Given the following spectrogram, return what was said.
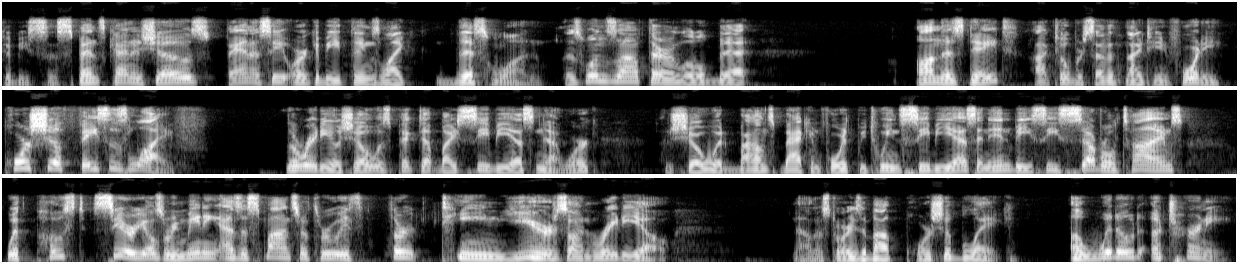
could be suspense kind of shows, fantasy, or it could be things like this one. This one's out there a little bit. On this date, October 7th, 1940, Portia Faces Life. The radio show was picked up by CBS Network. The show would bounce back and forth between CBS and NBC several times, with Post Serials remaining as a sponsor through its 13 years on radio. Now, the story's about Portia Blake, a widowed attorney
